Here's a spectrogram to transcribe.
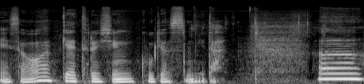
에서 함께 들으신 곡이었습니다. 아,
